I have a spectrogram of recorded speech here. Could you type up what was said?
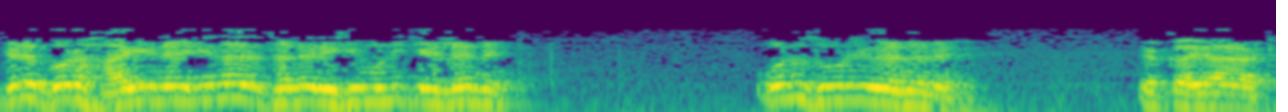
ਜਿਹੜੇ ਗੁਰ ਹਾਈ ਨੇ ਜਿਹਨਾਂ ਦੇ ਥੱਲੇ ઋષਿ ਮੁਨੀ ਚੇਲੇ ਨੇ, ਉਹਨੂੰ ਸੂਰਜ ਕਹਿੰਦੇ ਨੇ 1008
